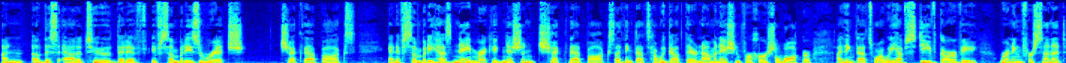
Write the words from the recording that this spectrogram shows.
uh, this attitude that if, if somebody's rich, check that box. And if somebody has name recognition, check that box. I think that's how we got their nomination for Herschel Walker. I think that's why we have Steve Garvey running for Senate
